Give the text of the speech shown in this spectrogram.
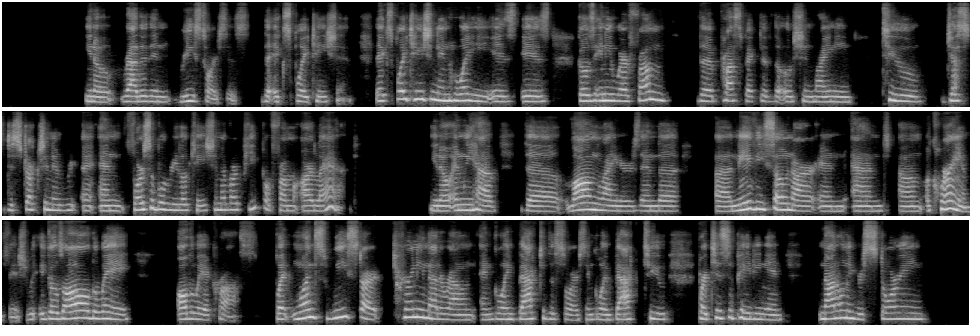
you know, rather than resources, the exploitation. The exploitation in Hawaii is, is goes anywhere from the prospect of the ocean mining to just destruction and, and forcible relocation of our people from our land. You know, and we have the longliners and the uh, Navy sonar and, and um, aquarium fish. It goes all the way, all the way across. But once we start turning that around and going back to the source and going back to participating in not only restoring,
